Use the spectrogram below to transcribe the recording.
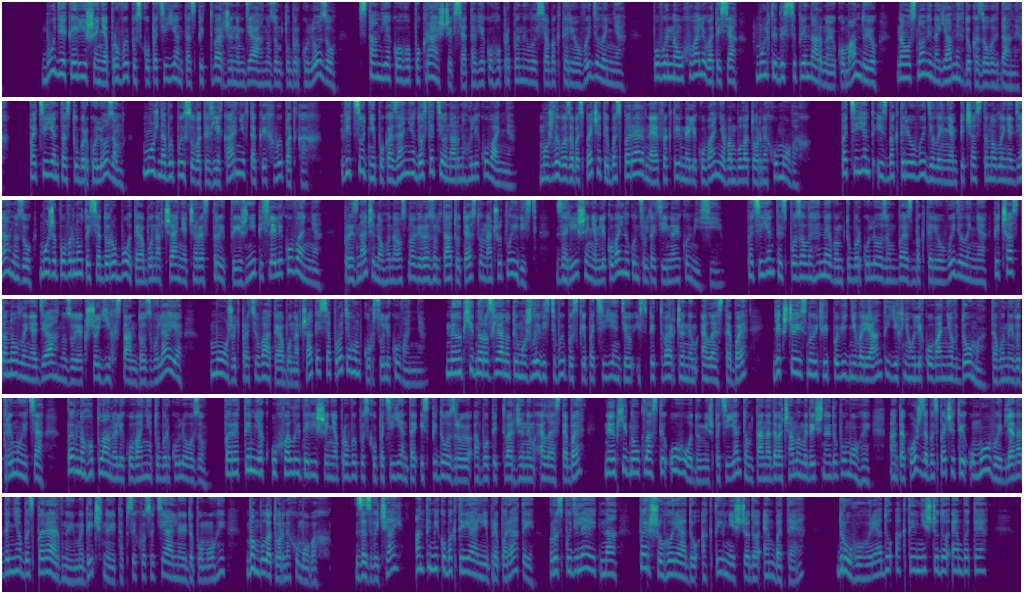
Будь-яке рішення про виписку пацієнта з підтвердженим діагнозом туберкульозу, стан якого покращився та в якого припинилося бактеріовиділення, повинно ухвалюватися мультидисциплінарною командою на основі наявних доказових даних. Пацієнта з туберкульозом можна виписувати з лікарні в таких випадках: відсутні показання до стаціонарного лікування, можливо забезпечити безперервне ефективне лікування в амбулаторних умовах. Пацієнт із бактеріовиділенням під час встановлення діагнозу може повернутися до роботи або навчання через три тижні після лікування, призначеного на основі результату тесту на чутливість за рішенням лікувально-консультаційної комісії. Пацієнти з позалегеневим туберкульозом без бактеріовиділення під час встановлення діагнозу, якщо їх стан дозволяє, можуть працювати або навчатися протягом курсу лікування. Необхідно розглянути можливість виписки пацієнтів із підтвердженим ЛСТБ, якщо існують відповідні варіанти їхнього лікування вдома та вони дотримуються певного плану лікування туберкульозу. Перед тим як ухвалити рішення про виписку пацієнта із підозрою або підтвердженим ЛСТБ, необхідно укласти угоду між пацієнтом та надавачами медичної допомоги, а також забезпечити умови для надання безперервної медичної та психосоціальної допомоги в амбулаторних умовах. Зазвичай антимікобактеріальні препарати розподіляють на першого ряду активні щодо МБТ, другого ряду активні щодо МБТ,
